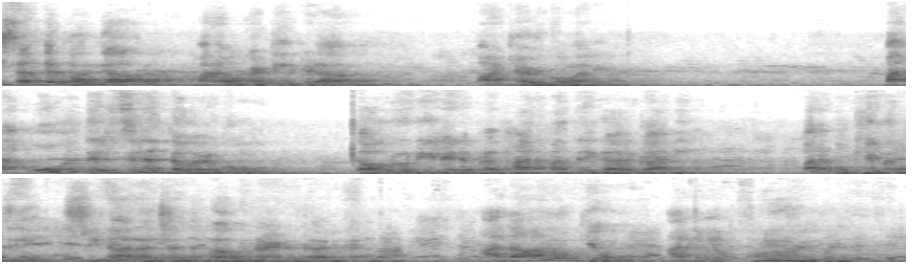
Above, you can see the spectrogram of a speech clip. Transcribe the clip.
ఈ సందర్భంగా మనం ఒకటి ఇక్కడ మాట్లాడుకోవాలి. మన ఊహ తెలిసినంత వరకు గౌరవనీయులైన ప్రధానమంత్రి గారు కానీ మన ముఖ్యమంత్రి శ్రీ నారా చంద్రబాబు నాయుడు గారు కన్నా అనారోగ్యం అని ఎప్పుడూ వినలేదు.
